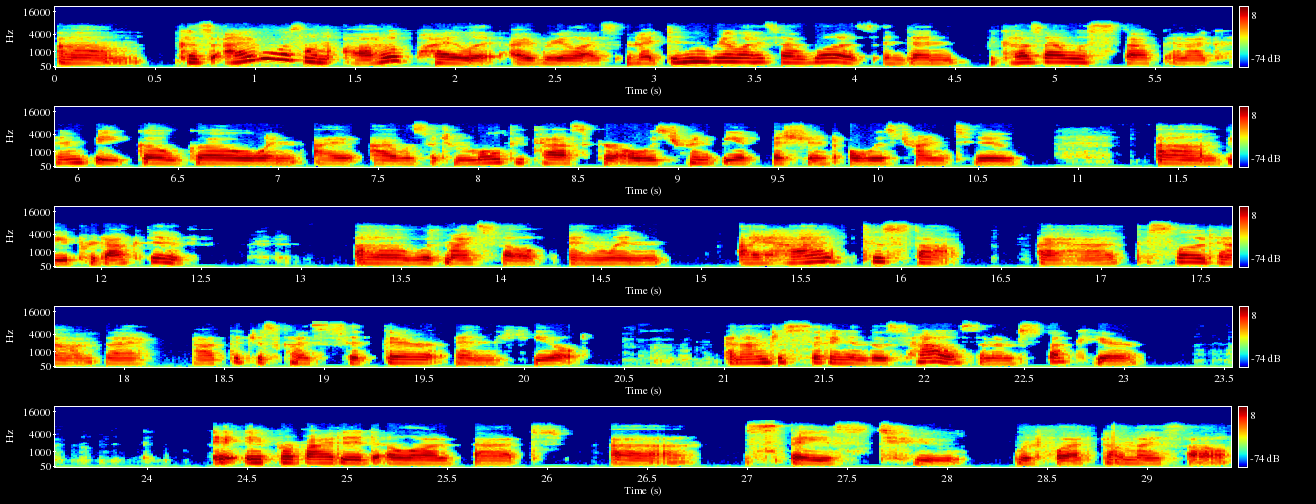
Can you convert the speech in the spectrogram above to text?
because um, I was on autopilot, I realized, and I didn't realize I was. And then because I was stuck and I couldn't be go go, and I, I was such a multitasker, always trying to be efficient, always trying to um, be productive uh, with myself. And when I had to stop, I had to slow down, and I had to just kind of sit there and heal. And I'm just sitting in this house and I'm stuck here it, it provided a lot of that uh, space to reflect on myself.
